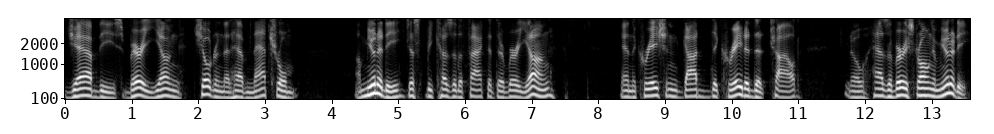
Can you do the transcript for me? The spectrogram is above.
jab these very young children that have natural immunity just because of the fact that they're very young and the creation God that created the child, you know, has a very strong immunity.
